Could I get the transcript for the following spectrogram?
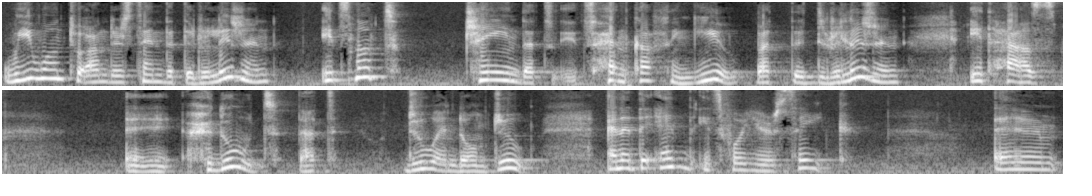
we want to understand that the religion, it's not chain that it's handcuffing you, but the, religion, it has a hudud that do and don't do. And at the end, it's for your sake. Um,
